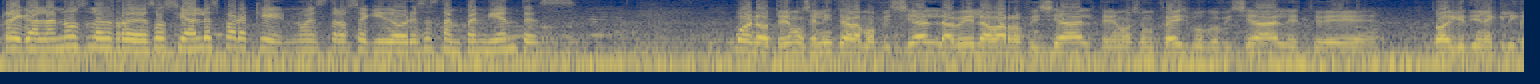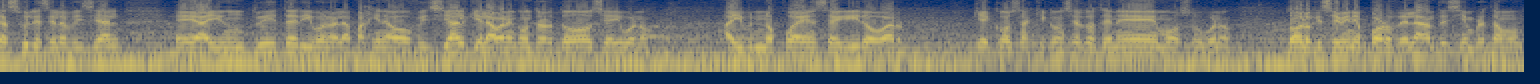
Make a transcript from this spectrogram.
Regálanos las redes sociales para que nuestros seguidores estén pendientes. Bueno, tenemos el Instagram oficial, la vela barra oficial, tenemos un Facebook oficial, este, todo el que tiene el clic azul es el oficial, eh, hay un Twitter y bueno, la página oficial que la van a encontrar todos y ahí bueno, ahí nos pueden seguir o ver qué cosas, qué conciertos tenemos o bueno, todo lo que se viene por delante, siempre estamos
